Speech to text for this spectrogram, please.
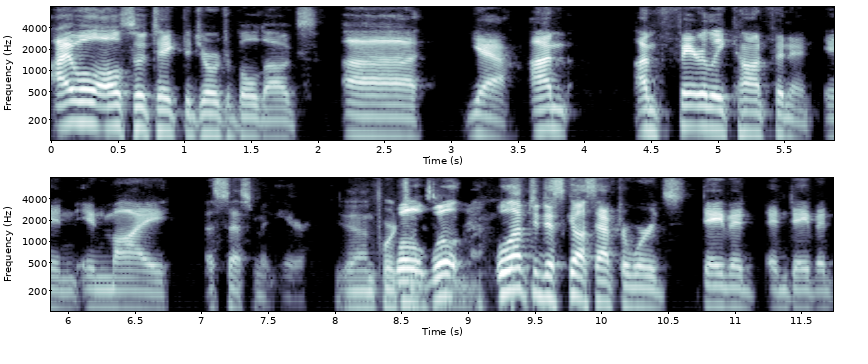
I will also take the Georgia Bulldogs. Uh, yeah, I'm I'm fairly confident in in my assessment here. Yeah, unfortunately, we'll we'll, we'll have to discuss afterwards, David and David.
